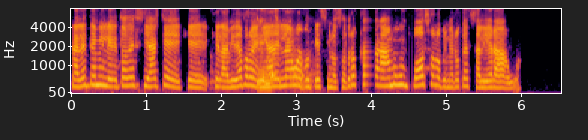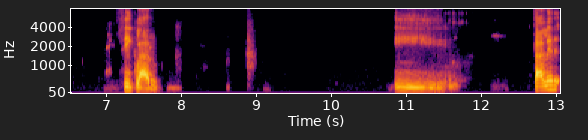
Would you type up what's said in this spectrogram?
Tales de, Mileto decía que, que, que la vida provenía del agua, porque si nosotros cagábamos un pozo, lo primero que saliera agua. Sí, claro. Y Tales,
